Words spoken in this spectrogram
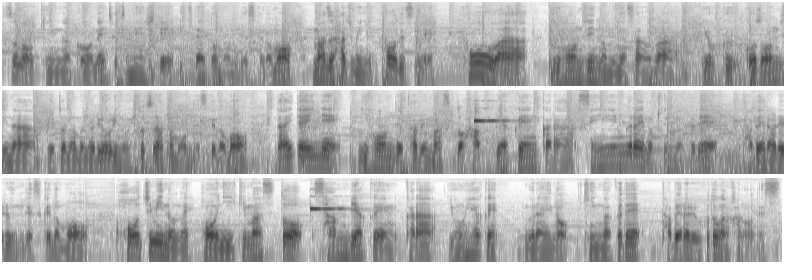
つの金額をね説明していきたいと思うんですけどもまずはじめにフォーですね。フォーは日本人の皆さんはよくご存知なベトナムの料理の一つだと思うんですけども大体ね日本で食べますと800円から1000円ぐらいの金額で食べられるんですけどもホーチミンのね方に行きますと300円から400円ぐらいの金額で食べられることが可能です。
